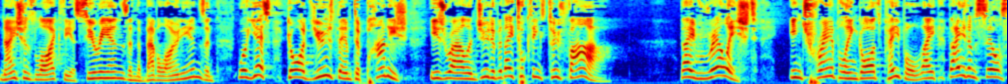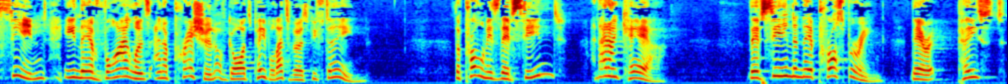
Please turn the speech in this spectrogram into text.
nations like the Assyrians and the Babylonians and, well yes, God used them to punish Israel and Judah, but they took things too far. They relished in trampling God's people. They, they themselves sinned in their violence and oppression of God's people. That's verse 15. The problem is they've sinned and they don't care. They've sinned and they're prospering. They're at peace,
